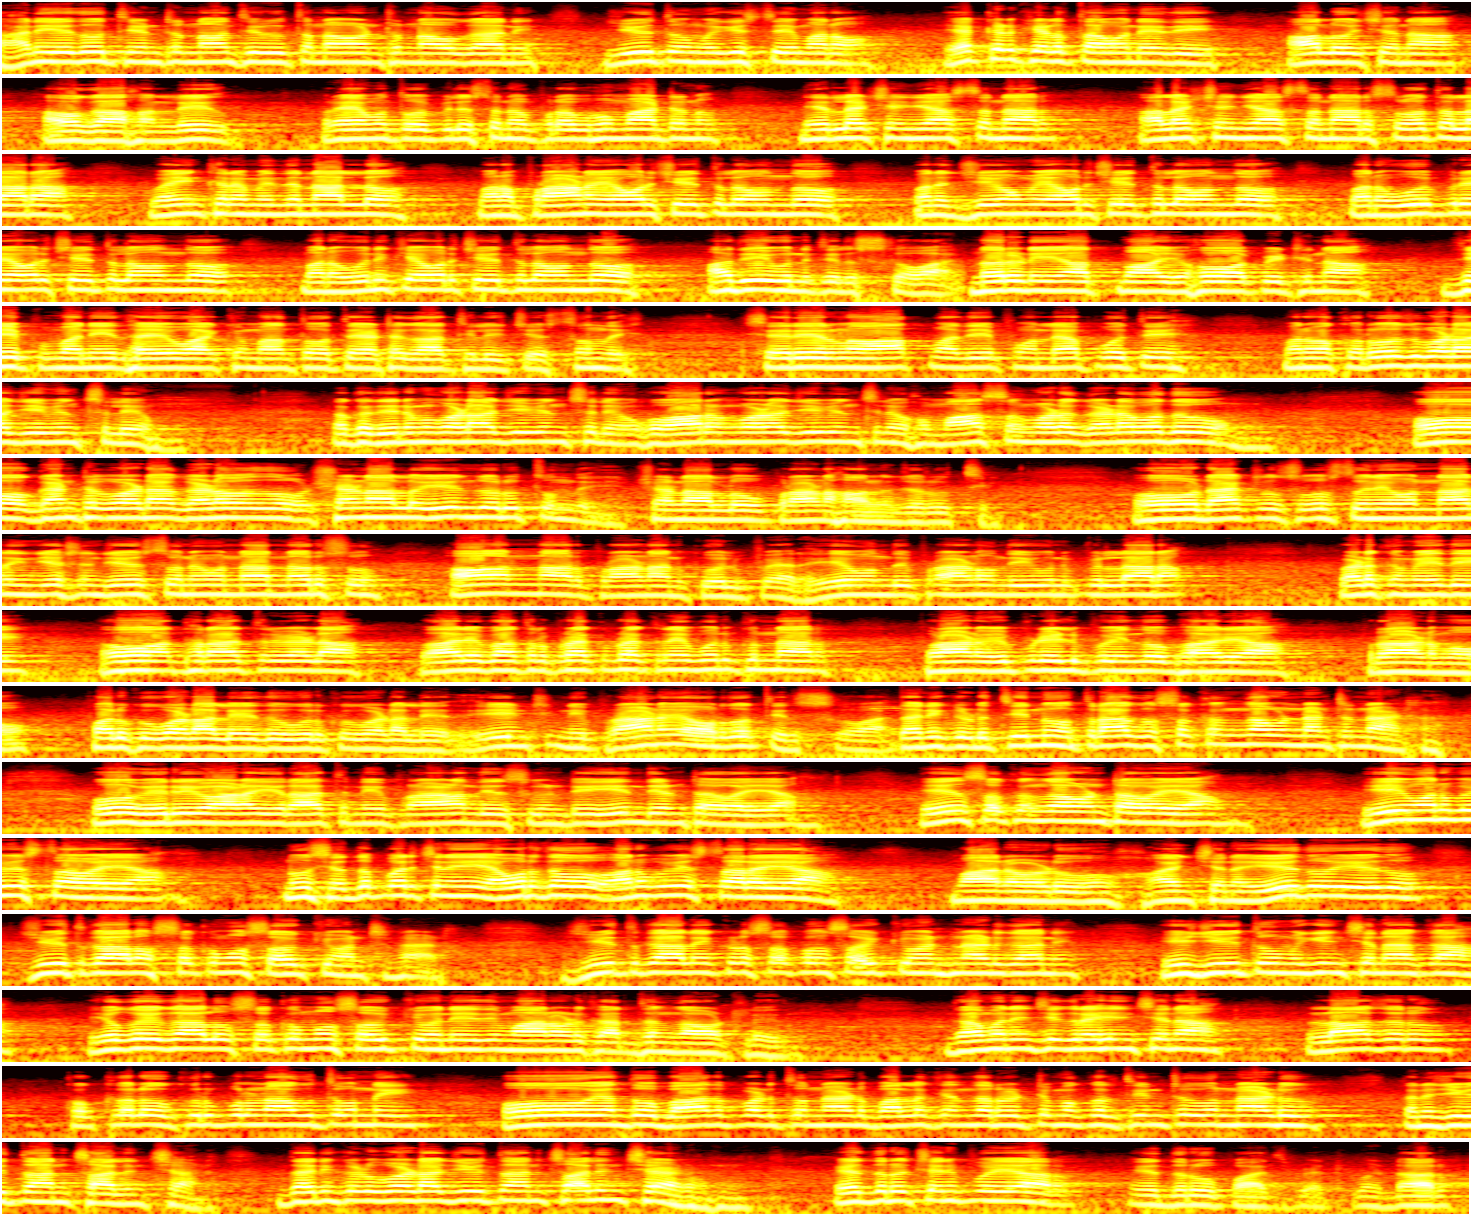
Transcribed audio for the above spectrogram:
కానీ ఏదో తింటున్నావు తిరుగుతున్నావు అంటున్నావు కానీ జీవితం ముగిస్తే మనం ఎక్కడికి వెళతాం అనేది ఆలోచన అవగాహన లేదు. ప్రేమతో పిలుస్తున్న ప్రభు మాటను నిర్లక్ష్యం చేస్తున్నారు అలక్ష్యం చేస్తున్నారు శ్రోతలారా. భయంకరమైన దినాల్లో మన ప్రాణం ఎవరి చేతిలో ఉందో మన జీవం ఎవరి చేతిలో ఉందో మన ఊపిరి ఎవరి చేతిలో ఉందో మన ఉనికి ఎవరి చేతిలో ఉందో ఆ దేవుని తెలుసుకోవాలి. నరుని ఆత్మ యహో పెట్టిన దీపమని దైవాక్యం మనతో తేటగా తెలియచేస్తుంది. శరీరంలో ఆత్మదీపం లేకపోతే మనం ఒక రోజు కూడా జీవించలేము ఒక దినం కూడా జీవించలేము ఒక వారం కూడా జీవించలేము ఒక మాసం కూడా గడవదు. ఓ గంట కూడా గడవదు క్షణాల్లో ఏం జరుగుతుంది? క్షణాల్లో ప్రాణహాని జరుగుతాయి. ఓ డాక్టర్ చూస్తూనే ఉన్నారు ఇంజక్షన్ చేస్తూనే ఉన్నారు నర్సు. హా అన్నారు ప్రాణాన్ని కోల్పోయారు. ఏముంది? ప్రాణం దేవుని పిల్లారా. పడక మీది. ఓ అర్ధరాత్రి వేళ భార్య భర్తలు ప్రక్క ప్రక్కనే పొనుకున్నారు ప్రాణం ఎప్పుడు వెళ్ళిపోయిందో భార్య? ప్రాణము పలుకు కూడా లేదు ఉరుకు కూడా లేదు. ఏంటి? నీ ప్రాణం ఎవరిదో తెలుసుకోవాలి. ధనికుడు తిను త్రాగు సుఖంగా ఉండంటున్నాడు. ఓ వెర్రివాడ ఈ రాత్రి నీ ప్రాణం తీసుకుంటే ఏం తింటావయ్యా? ఏం సుఖంగా ఉంటావయ్యా? ఏం అనుభవిస్తావయ్యా? నువ్వు సిద్ధపరిచిన ఎవరితో అనుభవిస్తారయ్యా? మానవుడు అంచిన ఏదో ఏదో జీవితకాలం సుఖము సౌఖ్యం అంటున్నాడు. జీవితకాలం ఇక్కడ సుఖం సౌఖ్యం అంటున్నాడు కానీ ఈ జీవితం ముగించినాక యుగయుగాలు సుఖము సౌఖ్యం అనేది మానవుడికి అర్థం కావట్లేదు. గమనించి గ్రహించిన లాజరు కుక్కలు కురుపులు నాగుతున్నాయి ఓ ఎంతో బాధపడుతున్నాడు. బల్ల కింద రొట్టె మొక్కలు తింటూ ఉన్నాడు. తన జీవితాన్ని చాలించాడు. ధనికుడు కూడా జీవితాన్ని చాలించాడు. ఇద్దరు చనిపోయారు. ఇద్దరు పాతి పెట్టబడ్డారు.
